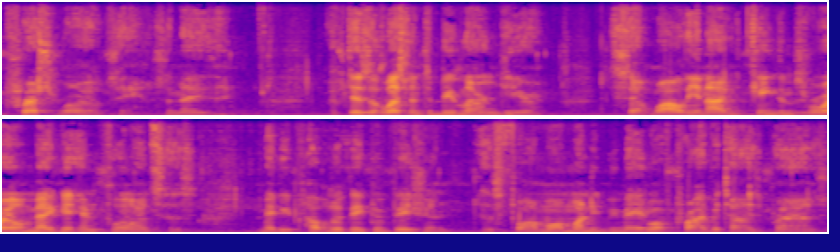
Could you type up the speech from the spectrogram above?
Oppressed royalty. It's amazing. If there's a lesson to be learned here, it's that while the United Kingdom's royal mega influences may be publicly provisioned, there's far more money to be made off privatized brands,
